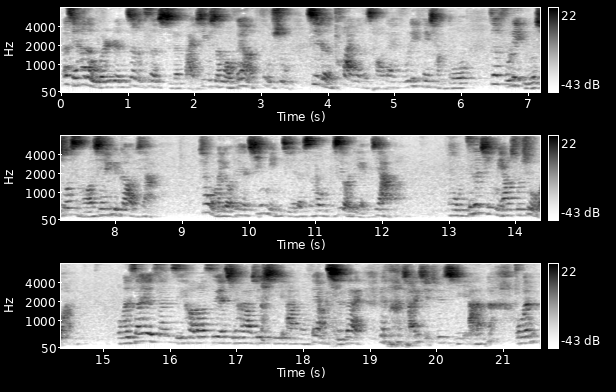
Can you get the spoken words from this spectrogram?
而且它的文人政策使得百姓生活非常的富庶，是一个很快乐的朝代，福利非常多。这福利，比如说什么？先预告一下，像我们有那个清明节的时候，不是有年假吗？我们这个清明要出去玩，我们三月三十一号到四月七号要去西安，我非常期待跟大家一起去西安。我们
